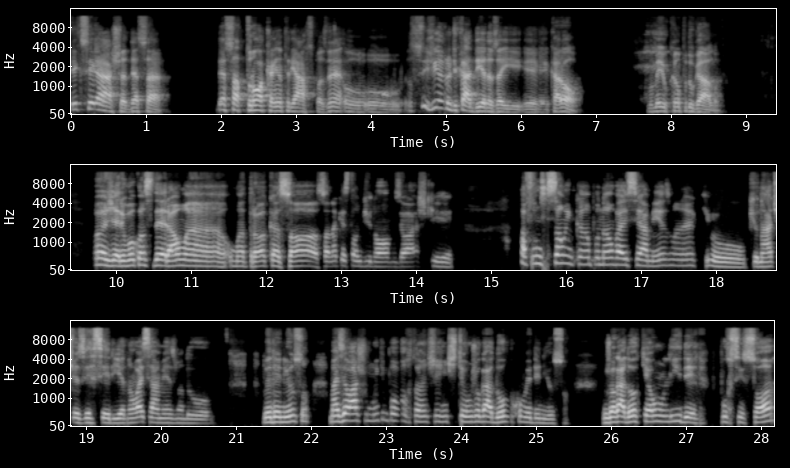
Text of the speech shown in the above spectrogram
que, que você acha dessa dessa troca, entre aspas, né? O, o, esse giro de cadeiras aí, eh, Carol, no meio-campo do Galo. Rogério, eu vou considerar uma, uma troca só, só na questão de nomes. Eu acho que a função em campo não vai ser a mesma, né? Que o, que o Nath exerceria, não vai ser a mesma do, do Edenilson, mas eu acho muito importante a gente ter um jogador como o Edenilson. Um jogador que é um líder por si só,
